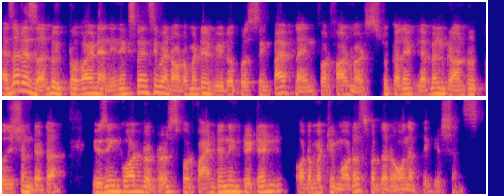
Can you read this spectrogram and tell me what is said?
As a result, we provide an inexpensive and automated video processing pipeline for farmers to collect labeled ground truth position data using quadrotors for fine-tuning pre-trained odometric models for their own applications.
